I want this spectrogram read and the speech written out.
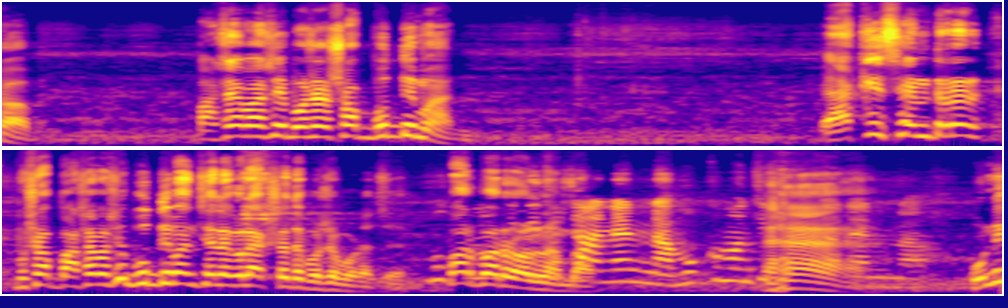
সব। পাশাপাশি বসে সব বুদ্ধিমান। একই সেন্টারের সব পাশাপাশি বুদ্ধিমান ছেলেগুলো একসাথে বসে পড়েছে পরপর রোল নাম্বার। হ্যাঁ উনি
